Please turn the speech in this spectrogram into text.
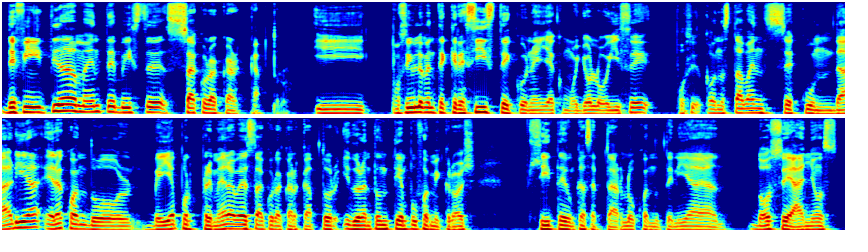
definitivamente viste Sakura Card Capture. Y posiblemente creciste con ella como yo lo hice. Cuando estaba en secundaria era cuando veía por primera vez Sakura Card Captor y durante un tiempo fue mi crush. Sí tengo que aceptarlo. Cuando tenía 12 años,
